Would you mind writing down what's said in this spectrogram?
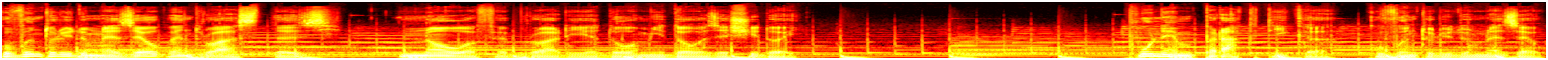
Cuvântul lui Dumnezeu pentru astăzi, 9 februarie 2022. Pune în practică Cuvântul lui Dumnezeu.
